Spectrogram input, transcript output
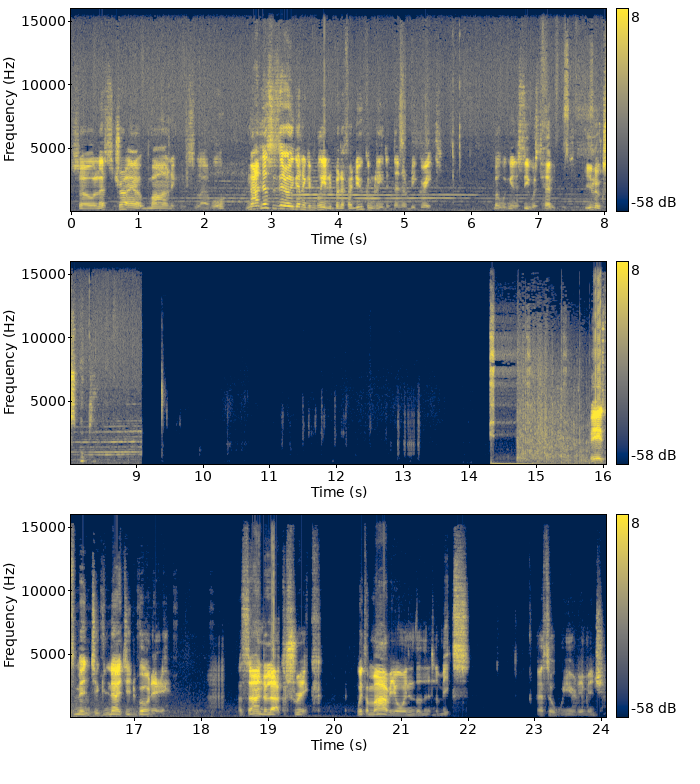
So, let's try out Bonnie's level. Not necessarily going to complete it, but if I do complete it, then it'll be great. But we're going to see what's him. He looks spooky. Basement ignited Bonnie. A sound like a Shrek, with a Mario in the, in the mix. That's a weird image.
